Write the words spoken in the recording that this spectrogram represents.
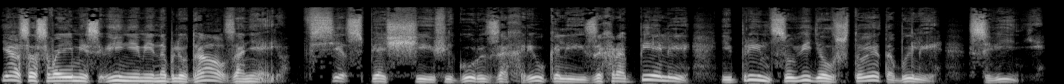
Я со своими свиньями наблюдал за нею. Все спящие фигуры захрюкали и захрапели, и принц увидел, что это были свиньи.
